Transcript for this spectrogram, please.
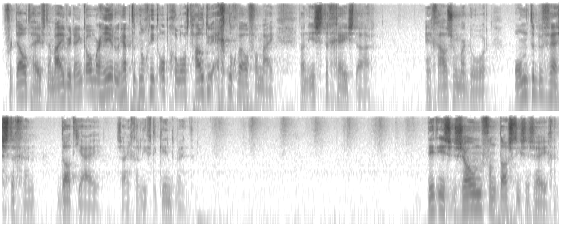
verteld heeft en wij weer denken: Oh, maar Heer, u hebt het nog niet opgelost, houdt u echt nog wel van mij? Dan is de Geest daar en ga zo maar door om te bevestigen dat jij zijn geliefde kind bent. Dit is zo'n fantastische zegen.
